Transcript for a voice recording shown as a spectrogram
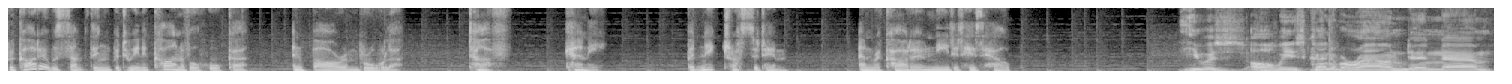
Ricardo was something between a carnival hawker and bar and brawler. Tough, canny. But Nick trusted him, and Ricardo needed his help. He was always kind of around, and um,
